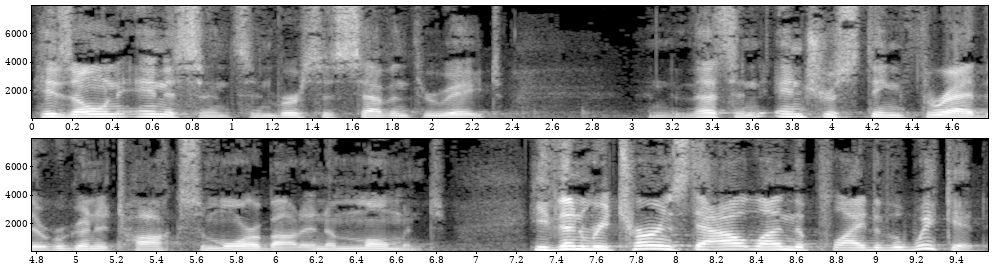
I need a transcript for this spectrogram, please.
his own innocence in verses 7 through 8. And that's an interesting thread that we're going to talk some more about in a moment. He then returns to outline the plight of the wicked.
